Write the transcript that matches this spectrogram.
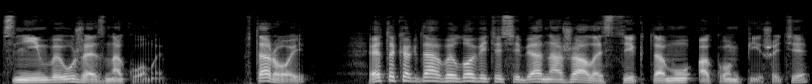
С ним вы уже знакомы. Второй — это когда вы ловите себя на жалости к тому, о ком пишете.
